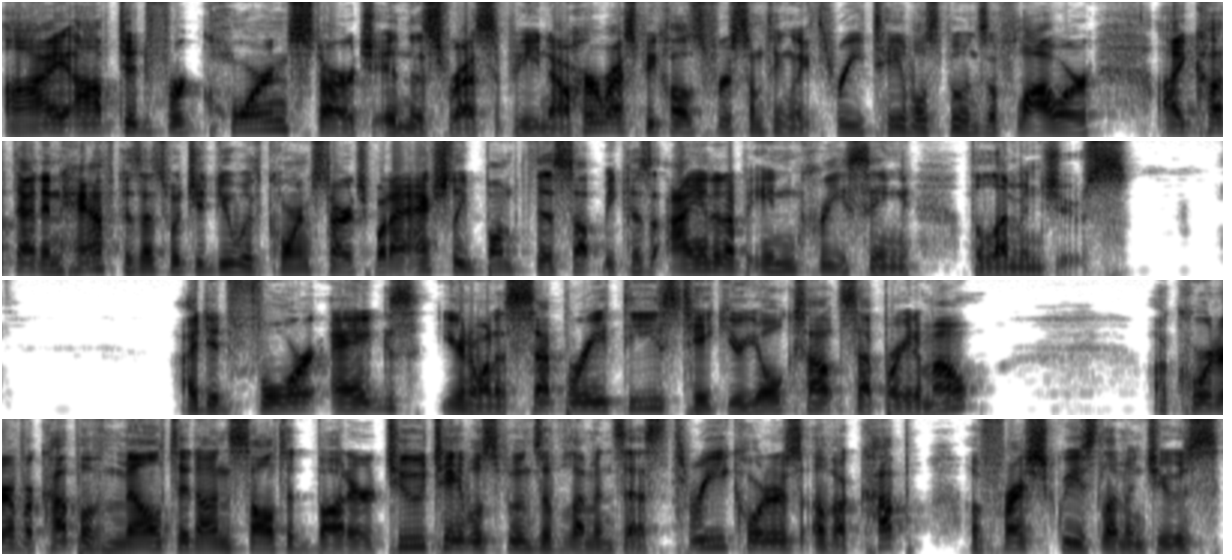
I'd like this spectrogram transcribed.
I opted for cornstarch in this recipe. Now, her recipe calls for something like three tablespoons of flour. I cut that in half because that's what you do with cornstarch, but I actually bumped this up because I ended up increasing the lemon juice. I did four eggs. You're going to want to separate these, take your yolks out, separate them out. A quarter of a cup of melted unsalted butter, two tablespoons of lemon zest, three quarters of a cup of fresh squeezed lemon juice,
